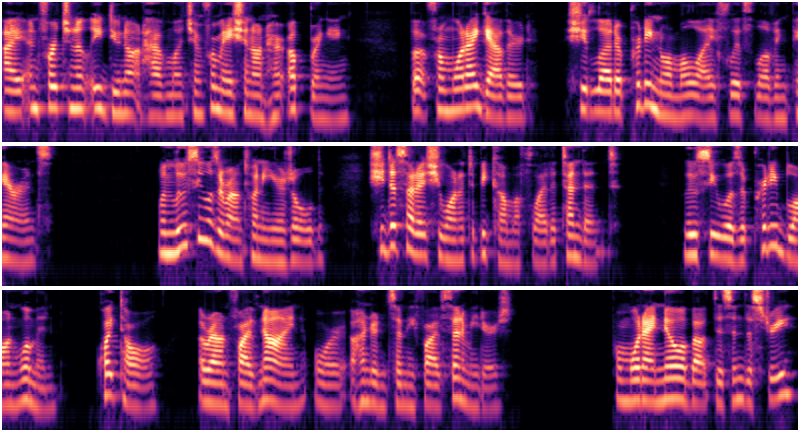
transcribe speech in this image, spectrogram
I unfortunately do not have much information on her upbringing, but from what I gathered, she led a pretty normal life with loving parents. When Lucie was around 20 years old, she decided she wanted to become a flight attendant. Lucie was a pretty blonde woman, quite tall, around 5'9 or 175 centimeters. From what I know about this industry,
